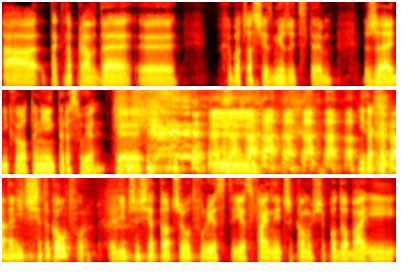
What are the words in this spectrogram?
a tak naprawdę chyba czas się zmierzyć z tym, że nikogo to nie interesuje. Y, I, I, tak naprawdę liczy się tylko utwór. Liczy się to, czy utwór jest, jest fajny i czy komuś się podoba. I,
